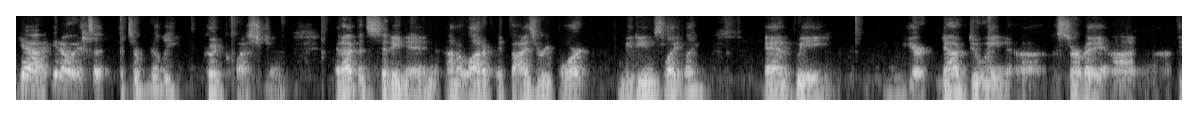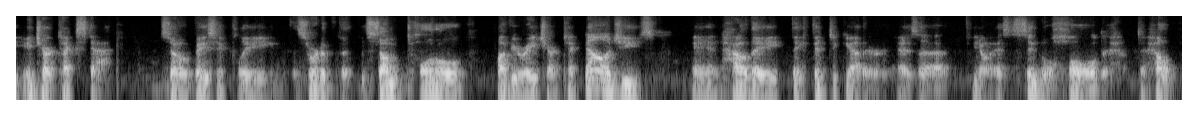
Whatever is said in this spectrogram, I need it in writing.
Yeah, you know, it's a it's a really good question, and I've been sitting in on a lot of advisory board meetings lately, and we we are now doing a survey on uh, the HR tech stack. So basically, sort of the, the sum total of your HR technologies and how they they fit together as a you know as a single whole to, to help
